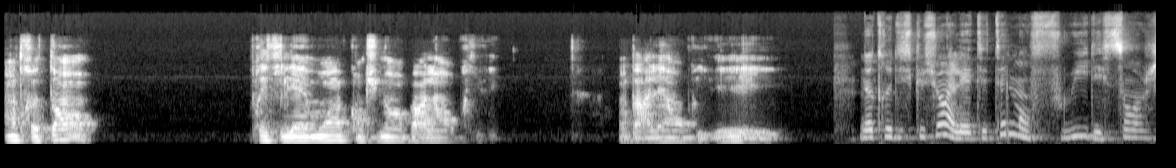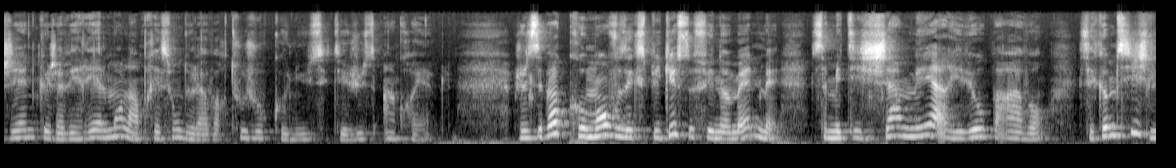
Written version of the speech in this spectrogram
entre-temps, Priscilla et moi continuons à en parler en privé. On parlait en privé et... Notre discussion, elle a été tellement fluide et sans gêne que j'avais réellement l'impression de l'avoir toujours connue. C'était juste incroyable. Je ne sais pas comment vous expliquer ce phénomène, mais ça m'était jamais arrivé auparavant. C'est comme si je,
